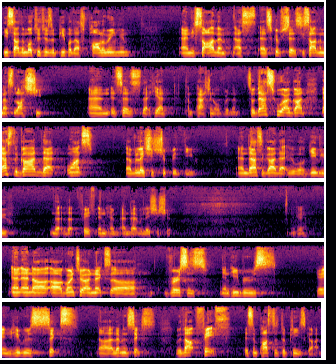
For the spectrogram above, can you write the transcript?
he saw the multitudes of people that's following him. And he saw them, as, as scripture says, he saw them as lost sheep. And it says that he had compassion over them. So that's who our God. That's the God that wants a relationship with you. And that's the God that he will give you that, that faith in him and that relationship. Okay? And, and uh, uh, going to our next uh, verses in Hebrews, okay, in Hebrews 6, uh, 11 6, without faith, it's impossible to please God.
